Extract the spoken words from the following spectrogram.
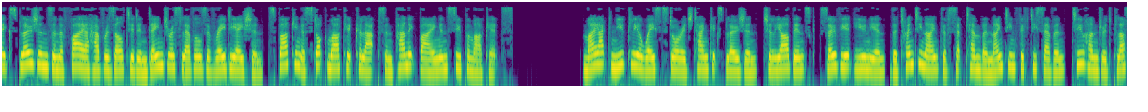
Explosions and a fire have resulted in dangerous levels of radiation, sparking a stock market collapse and panic buying in supermarkets. Mayak nuclear waste storage tank explosion, Chelyabinsk, Soviet Union, the 29th of September 1957. 200 plus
